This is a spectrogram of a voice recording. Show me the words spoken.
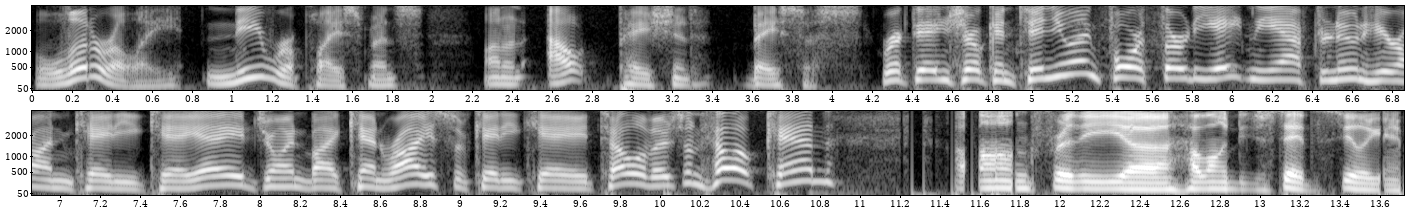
literally knee replacements on an outpatient basis. Rick Dayton Show continuing, 438 in the afternoon here on KDKA, joined by Ken Rice of KDKA Television. Hello, Ken. How long for the? Uh, how long did you stay at the Steeler game?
